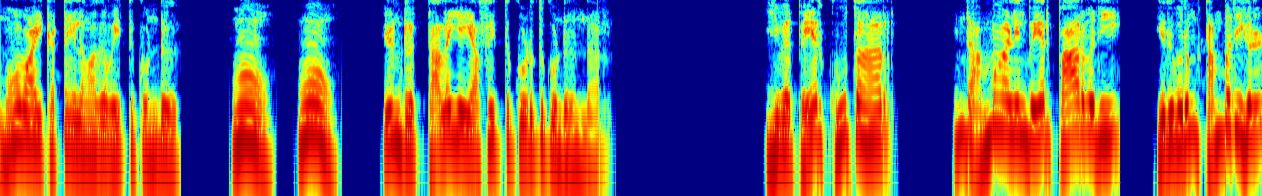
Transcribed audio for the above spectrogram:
மோவாய் கட்டையிலுமாக வைத்துக்கொண்டு ஓ ஓ என்று தலையை அசைத்து கொடுத்து கொண்டிருந்தார். இவர் பெயர் கூத்தனார் இந்த அம்மாளின் பெயர் பார்வதி இருவரும் தம்பதிகள்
